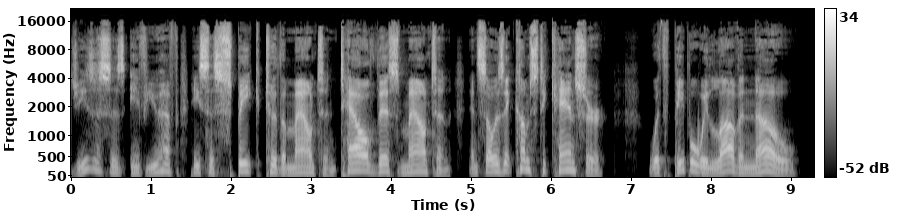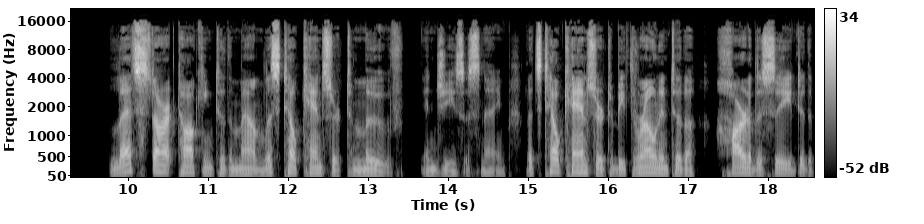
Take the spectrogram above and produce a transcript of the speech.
Jesus says, if you have, he says, speak to the mountain, tell this mountain. And so as it comes to cancer, with people we love and know, let's start talking to the mountain. Let's tell cancer to move in Jesus' name. Let's tell cancer to be thrown into the heart of the sea, into the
